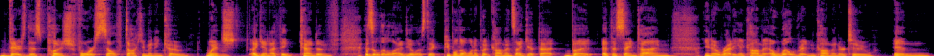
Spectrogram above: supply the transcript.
there's this push for self documenting code, which, mm-hmm. again, I think kind of is a little idealistic. People don't want to put comments. I get that. But mm-hmm. at the same time, you know, writing a comment, a well written comment or two in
